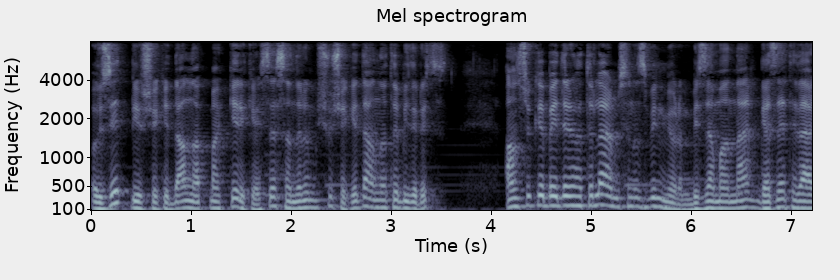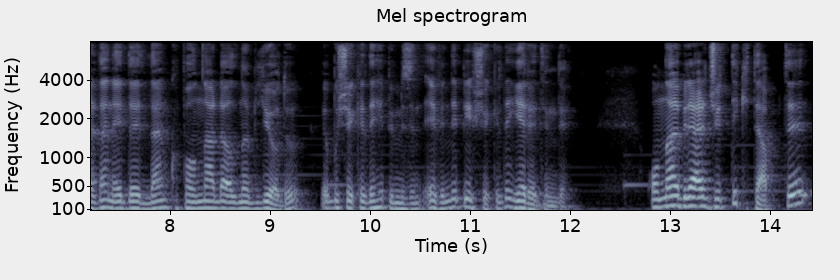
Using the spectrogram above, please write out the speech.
özet bir şekilde anlatmak gerekirse sanırım şu şekilde anlatabiliriz. Ansiklopedileri hatırlar mısınız bilmiyorum. Bir zamanlar gazetelerden elde edilen kuponlarla alınabiliyordu ve bu şekilde hepimizin evinde bir şekilde yer edindi. Onlar birer ciltli kitaptı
